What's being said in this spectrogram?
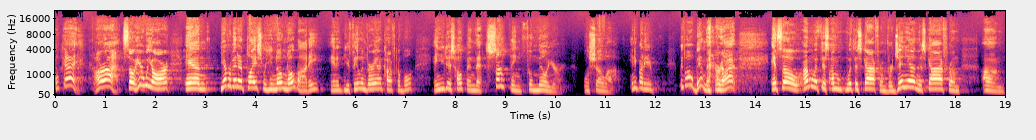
Okay, all right. So here we are. And you ever been in a place where you know nobody and you're feeling very uncomfortable and you're just hoping that something familiar will show up. Anybody, we've all been there, right? And so I'm with this, I'm with this guy from Virginia and this guy from um,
